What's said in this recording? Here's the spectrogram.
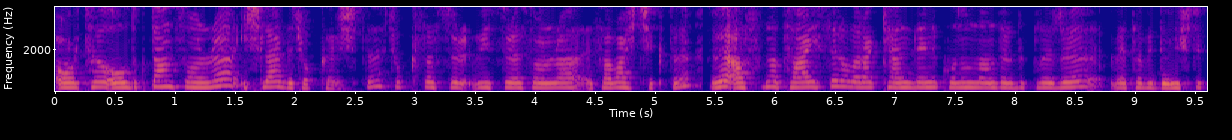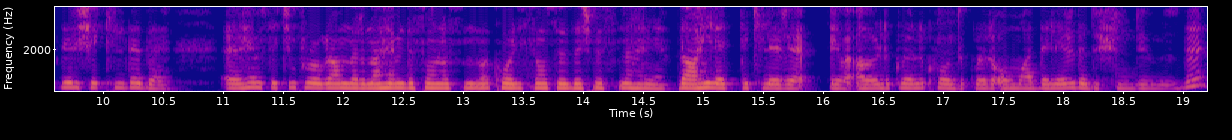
ortağı olduktan sonra işler de çok karıştı. Çok kısa süre, bir süre sonra savaş çıktı ve aslında tarihsel olarak kendilerini konumlandırdıkları ve tabii dönüştükleri şekilde de hem seçim programlarına hem de sonrasında koalisyon sözleşmesine hani dahil ettikleri ve ağırlıklarını koydukları o maddeleri de düşündüğümüzde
